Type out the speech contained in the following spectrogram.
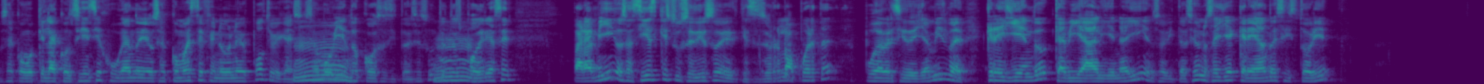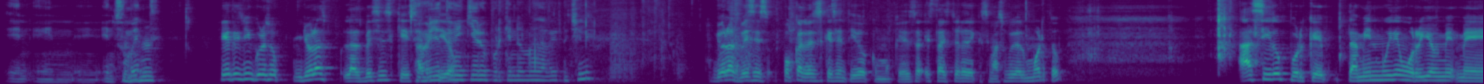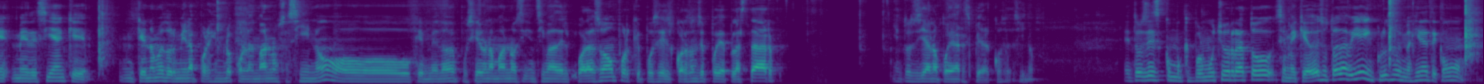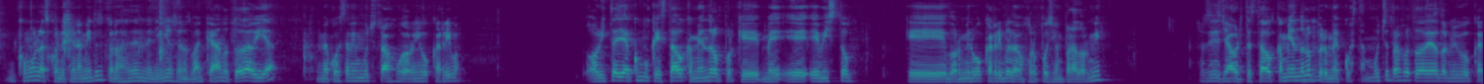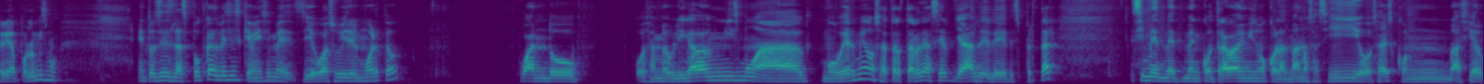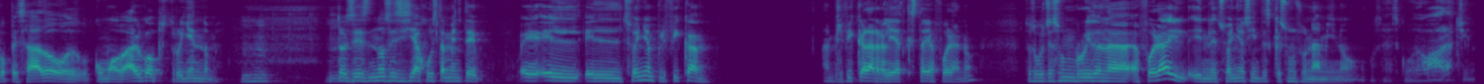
O sea, como que la conciencia jugando ya, o sea, como este fenómeno de poltergeist, o sea, Mm. moviendo cosas y todo ese asunto. Entonces Mm. podría ser, para mí, o sea, si es que sucedió eso de que se cerró la puerta, pudo haber sido ella misma, creyendo que había alguien ahí en su habitación, o sea, ella creando esa historia en, en- en- su mente. Fíjate, es bien curioso. Yo las, las veces que he A ver, yo sentido... también quiero, ¿por qué no más? A ver. ¿De Chile? Yo las veces, pocas veces que he sentido como que esa- esta historia de que se me ha subido el muerto, ha sido porque también muy de morrillo me, me- me decían que, que no me durmiera, por ejemplo, con las manos así, ¿no? O que me, no me pusiera una mano así encima del corazón porque pues el corazón se podía aplastar. Entonces ya no podía respirar cosas así, ¿no? Entonces como que por mucho rato se me quedó eso todavía, incluso imagínate cómo, cómo los condicionamientos que nos hacen de niños se nos van quedando todavía. Me cuesta a mí mucho trabajo dormir boca arriba ahorita ya como que he estado cambiándolo porque me, eh, he visto que dormir boca arriba es la mejor posición para dormir. Entonces ya ahorita he estado cambiándolo, pero me cuesta mucho trabajo todavía dormir boca arriba por lo mismo. Entonces las pocas veces que a mí se me llegó a subir el muerto, cuando, o sea, me obligaba a mí mismo a moverme, o sea, a tratar de hacer ya, de, de despertar, sí me, me- me encontraba a mí mismo con las manos así, o sabes, con así algo pesado, o como algo obstruyéndome. Entonces, no sé si sea justamente eh, el, el sueño amplifica, amplifica la realidad que está allá afuera, ¿no? Tú escuchas un ruido en la, afuera y, y en el sueño sientes que es un tsunami, ¿no? O sea, es como, oh, la chingada.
